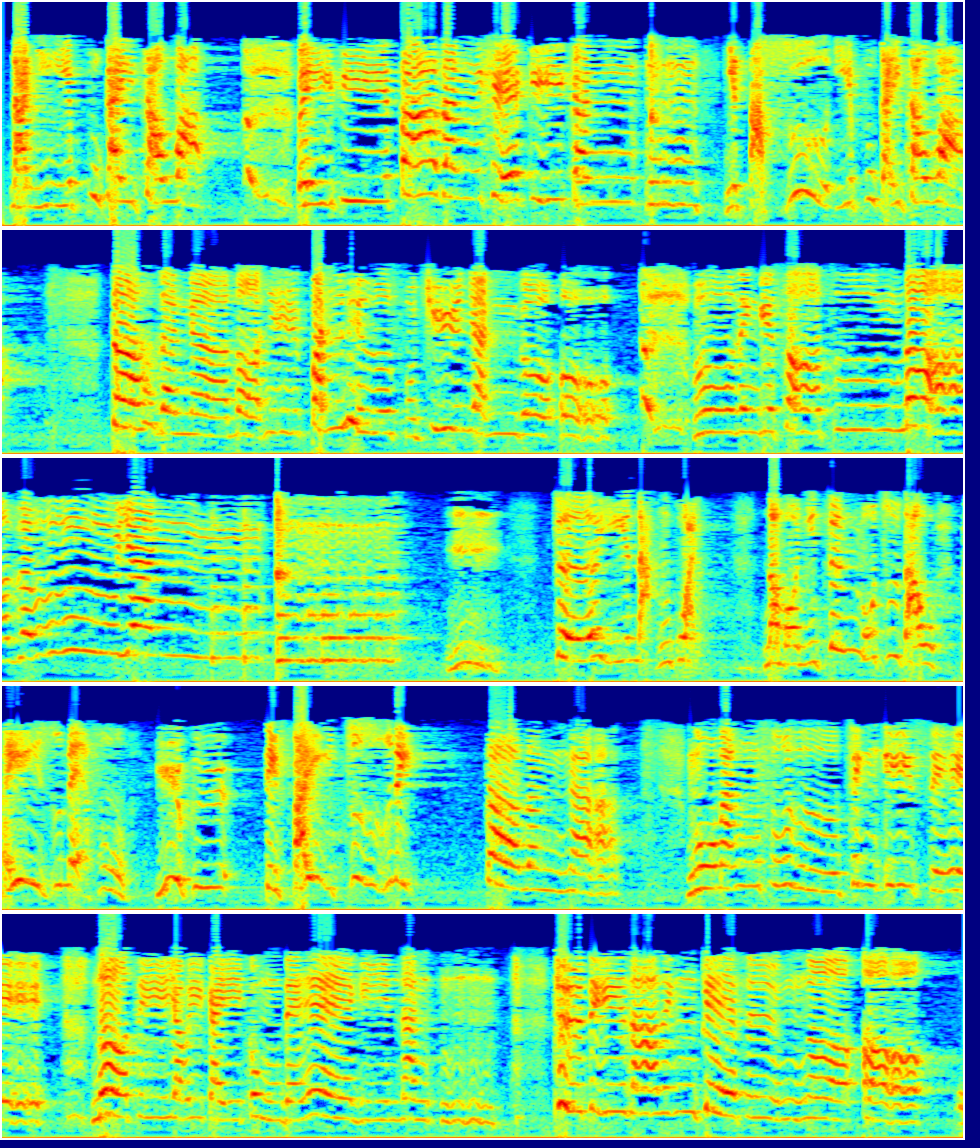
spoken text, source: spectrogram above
那你也不该找啊。被逼大人还给跟，你打死也不该走啊！大人啊，那女本来是夫君两个，无人的嫂子那如嗯，这也难怪。那么你怎么知道被日埋伏，预估的非子呢？大人啊，我们夫是真一世，我得要为该公的的人，偷得让人该死哦哦，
